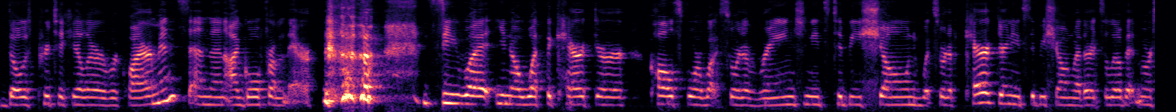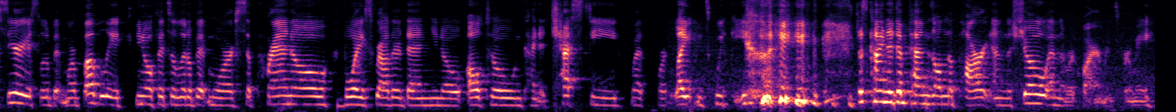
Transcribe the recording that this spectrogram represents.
those particular requirements and then I go from there. See what you know what the character calls for what sort of range needs to be shown what sort of character needs to be shown whether it's a little bit more serious a little bit more bubbly you know if it's a little bit more soprano voice rather than you know alto and kind of chesty with, or light and squeaky. Just kind of depends on the part and the show and the requirements for me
